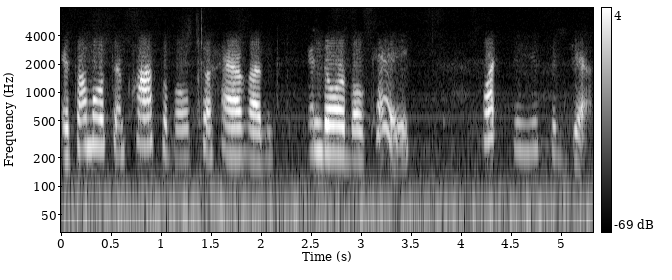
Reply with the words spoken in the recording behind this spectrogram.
it's almost impossible to have an indoor bouquet. What do you suggest?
